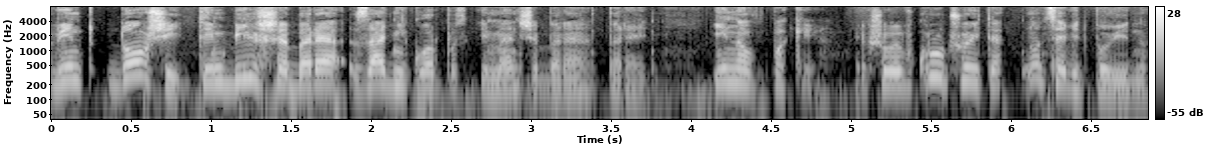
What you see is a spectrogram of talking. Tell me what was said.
вінт довший, тим більше бере задній корпус і менше бере передній. І навпаки. Якщо ви вкручуєте, ну це відповідно.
